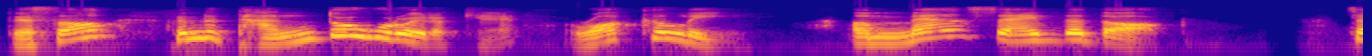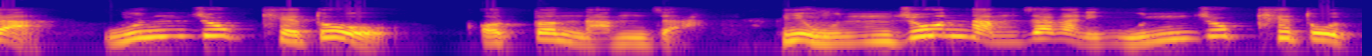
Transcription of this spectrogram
됐어? 근데 단독으로 이렇게 luckily a man saved the dog. 자, 운 좋게도 어떤 남자. 그냥 운 좋은 남자가 아니고 운 좋게도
